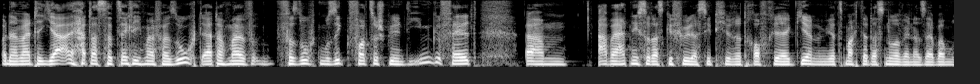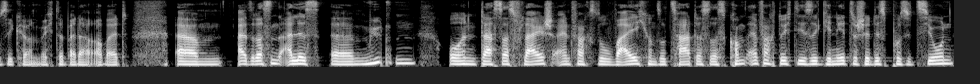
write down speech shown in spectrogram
Und er meinte, ja, er hat das tatsächlich mal versucht. Er hat auch mal versucht, Musik vorzuspielen, die ihm gefällt. Ähm, aber er hat nicht so das Gefühl, dass die Tiere darauf reagieren. Und jetzt macht er das nur, wenn er selber Musik hören möchte bei der Arbeit. Ähm, also das sind alles äh, Mythen. Und dass das Fleisch einfach so weich und so zart ist, das kommt einfach durch diese genetische Disposition,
